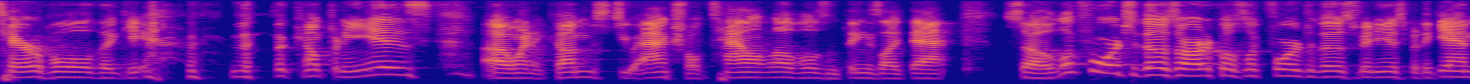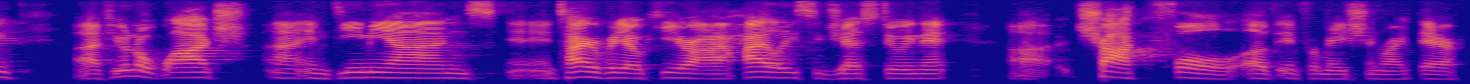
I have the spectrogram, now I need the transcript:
terrible the the company is uh, when it comes to actual talent levels and things like that. So look forward to those articles, look forward to those videos. But again, uh, if you want to watch uh, Endymion's entire video here, I highly suggest doing that uh, chock full of information right there.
